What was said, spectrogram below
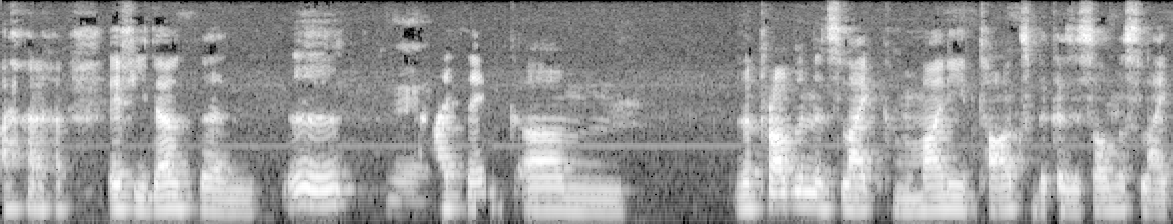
if you don't, then uh, Yeah, I think um the problem is like money talks because it's almost like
